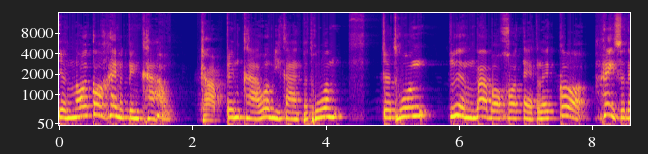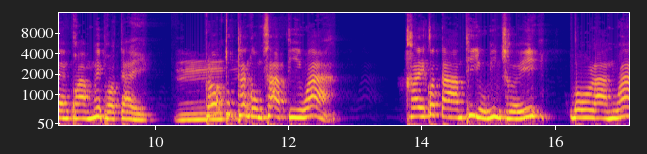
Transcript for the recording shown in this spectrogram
อย่างน้อยก็ให้มันเป็นข่าว ครับ เป็นข่าวว่ามีการประท้วง จะท้วงเรื่องบ้าบอคอแตกอะไรก็ให้แสดงความไม่พอใจ อืมเพราะทุกท่านคงทราบดีว่า ใครก็ตามที่อยู่นิ่งเฉย โบราณว่า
